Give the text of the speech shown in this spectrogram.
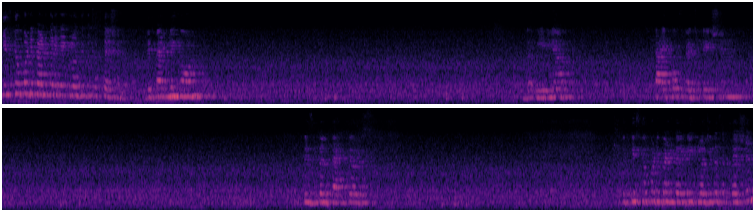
किसके ऊपर डिपेंड करेगा ecological succession depending on the area type of vegetation physical factors तो किसके ऊपर डिपेंड करेगी इकोलॉजिकल सक्सेशन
